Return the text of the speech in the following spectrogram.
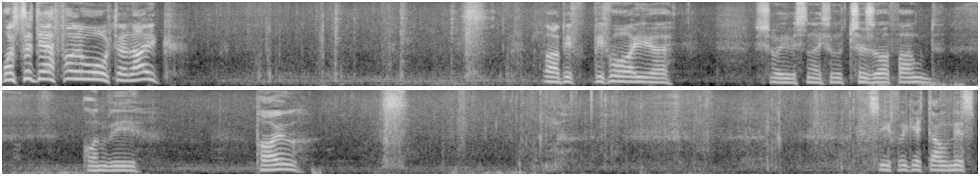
What's the depth of the water like? Oh, bef before I uh, show you this nice little chisel I found on the pile. See if we get down this.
